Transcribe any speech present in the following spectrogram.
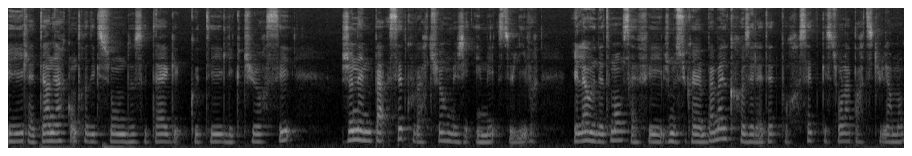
Et la dernière contradiction de ce tag côté lecture, c'est je n'aime pas cette couverture, mais j'ai aimé ce livre. Et là, honnêtement, ça fait. Je me suis quand même pas mal creusé la tête pour cette question-là particulièrement.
